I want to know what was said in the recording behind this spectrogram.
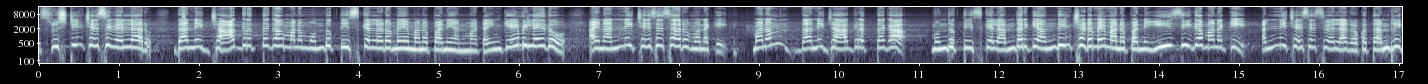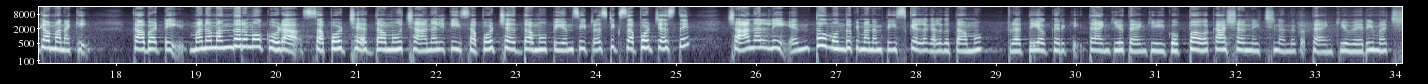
సృష్టించేసి వెళ్ళారు. దాన్ని జాగ్రత్తగా మనం ముందుకు తీసుకెళ్ళడమే మన పని అన్నమాట. ఇంకేమీ లేదు. ఆయన అన్నీ చేసేసారు మనకి. మనం దాన్ని జాగ్రత్తగా ముందుకు తీసుకెళ్ళి అందరికీ అందించడమే మన పని. ఈజీగా మనకి అన్నీ చేసేసి వెళ్ళారు ఒక తండ్రిగా మనకి. కాబట్టి మనమందరము కూడా సపోర్ట్ చేద్దాము ఛానల్కి సపోర్ట్ చేద్దాము పిఎంసి ట్రస్ట్కి సపోర్ట్ చేస్తే ఛానల్ని ఎంతో ముందుకు మనం తీసుకెళ్ళగలుగుతాము ప్రతి ఒక్కరికి. థ్యాంక్ యూ థ్యాంక్ యూ ఈ గొప్ప అవకాశాన్ని ఇచ్చినందుకు. Thank you very much.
